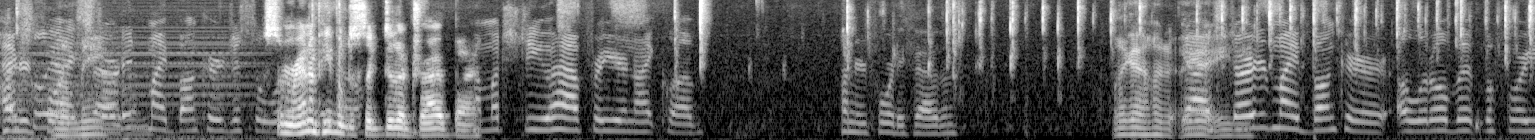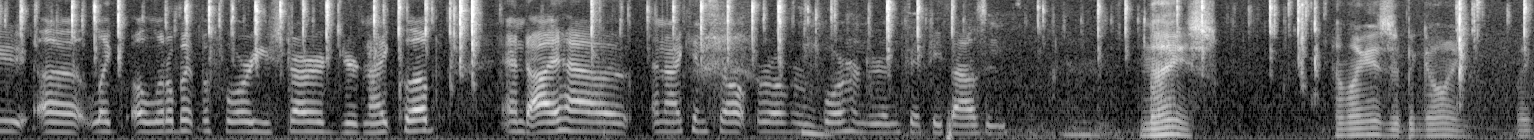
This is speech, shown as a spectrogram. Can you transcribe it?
Actually, I 140,000. started my bunker just a little. Some random people ago. just like did a drive-by. How much do you have for your nightclub? 140,000. I got 100. Yeah, I got I started my bunker a little bit before you, uh, like a little bit before you started your nightclub, and I have, and I can sell it for over Hmm. four hundred and fifty thousand. Nice. How long has it been going? Like,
